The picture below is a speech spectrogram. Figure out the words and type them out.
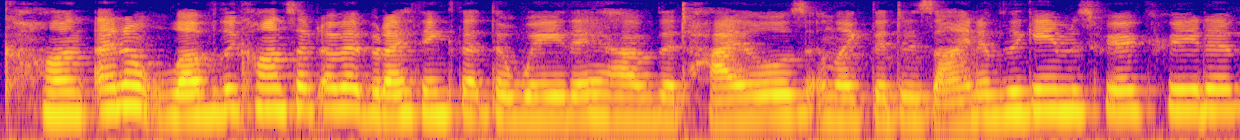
con. I don't love the concept of it, but I think that the way they have the tiles and like the design of the game is very creative.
